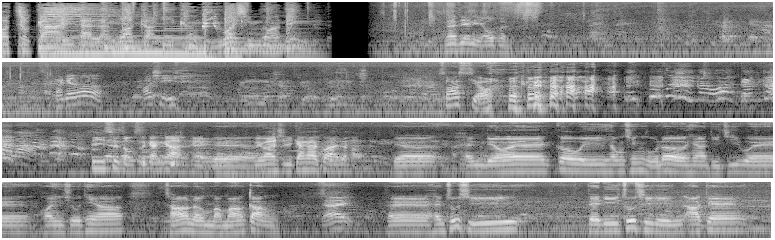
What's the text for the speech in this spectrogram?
我做介意大人，我甲伊囥伫我心肝顶。那今天你 open，大家好，我是。杀小了。不行啦，我很尴尬啦。第一次总是尴尬，嘿，没关系，尴尬过来就好。对，现场的各位乡亲父老、兄弟姊妹，欢迎收听《茶仔两妈妈讲》。来，诶，现主持第二主持人阿佳，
